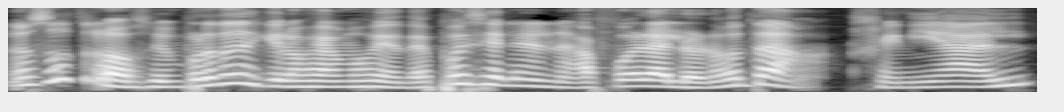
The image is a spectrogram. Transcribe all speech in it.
Nosotros, lo importante es que nos veamos bien. Después, si alguien afuera lo nota, genial.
